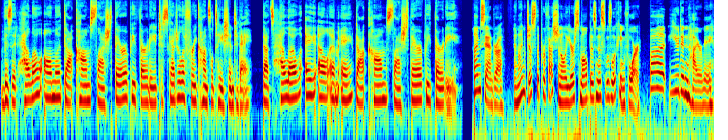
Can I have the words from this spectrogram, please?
Visit helloalma.com slash therapy30 to schedule a free consultation today. That's helloalma.com slash therapy30. I'm Sandra, and I'm just the professional your small business was looking for. But you didn't hire me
